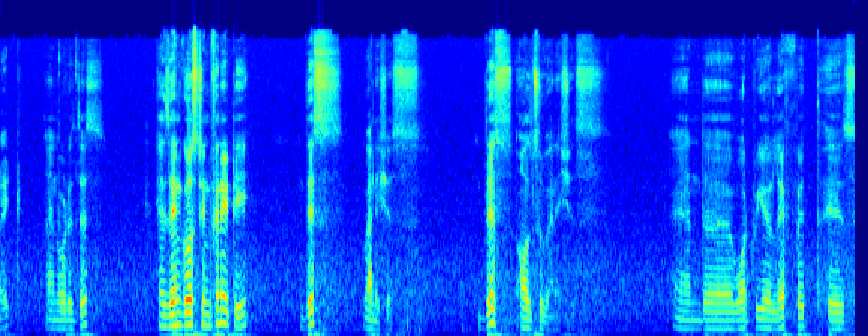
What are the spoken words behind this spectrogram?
right and what is this? As n goes to infinity this vanishes. This also vanishes. And uh, what we are left with is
